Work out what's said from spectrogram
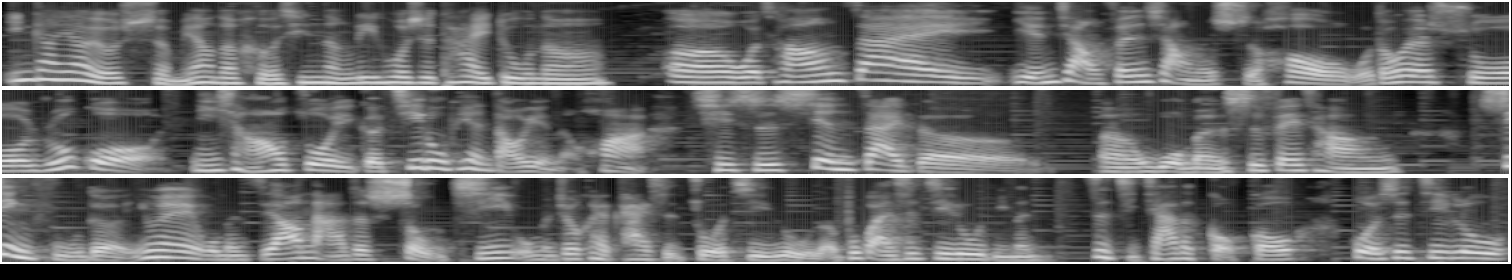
应该要有什么样的核心能力或是态度呢？呃，我常在演讲分享的时候，我都会说，如果你想要做一个纪录片导演的话，其实现在的呃，我们是非常。幸福的，因为我们只要拿着手机，我们就可以开始做记录了。不管是记录你们自己家的狗狗，或者是记录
